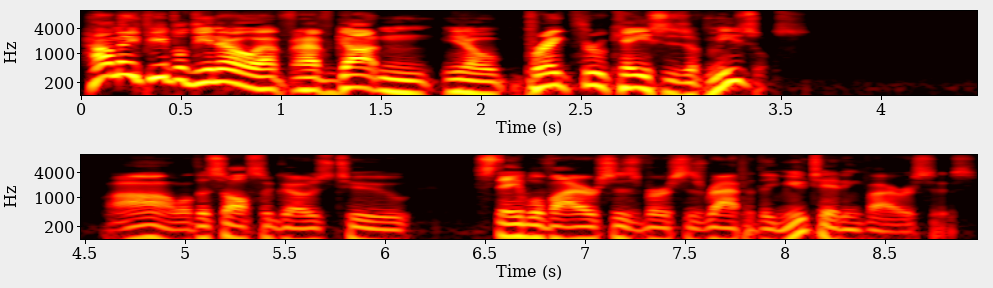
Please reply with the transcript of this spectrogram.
how many people do you know have, have gotten, you know, breakthrough cases of measles? Ah, well, this also goes to stable viruses versus rapidly mutating viruses,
